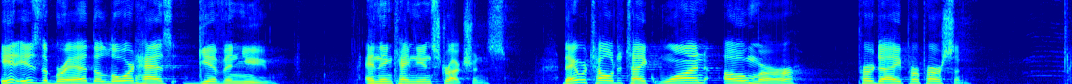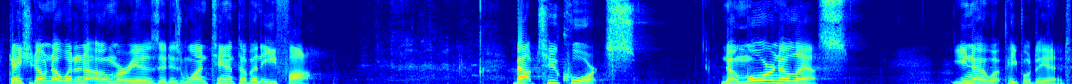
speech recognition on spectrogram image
It is the bread the Lord has given you. And then came the instructions. They were told to take one omer per day per person. In case you don't know what an omer is, it is one tenth of an ephah. About two quarts. No more, no less. You know what people did.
